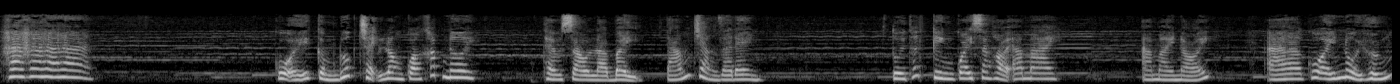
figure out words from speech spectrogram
Ha ha ha ha! Cô ấy cầm đuốc chạy loang quang khắp nơi. Theo sau là bảy, tám chàng da đen. Tôi thất kinh quay sang hỏi A Mai. A Mai nói, à cô ấy nổi hứng,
